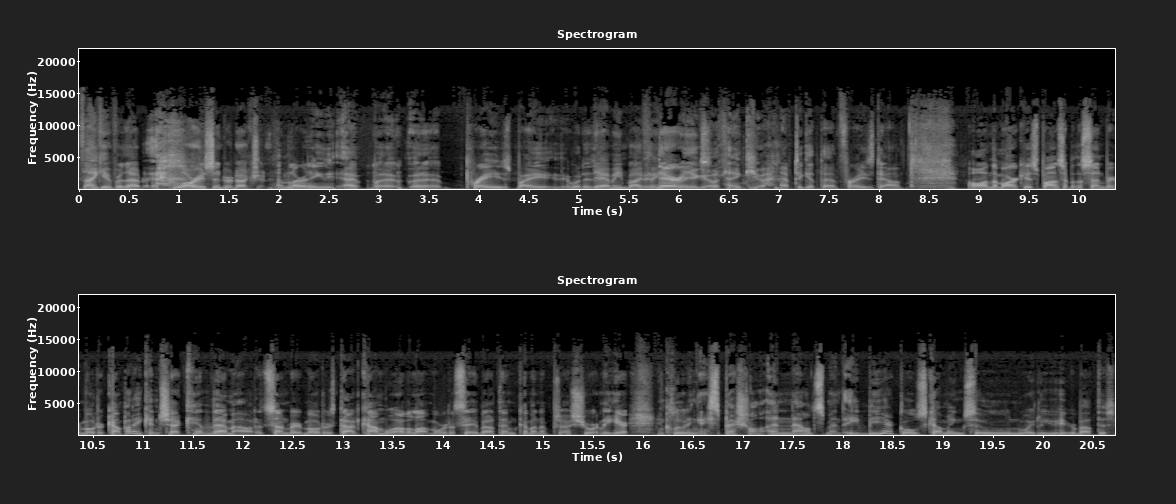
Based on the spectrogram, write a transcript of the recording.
Thank you for that glorious introduction. I'm learning uh, uh, praise by, what is Damning it? by There praise. you go. Thank you. I have to get that phrase down. On the Mark is sponsored by the Sunbury Motor Company. You can check them out at sunburymotors.com. We'll have a lot more to say about them coming up uh, shortly here, including a special announcement. A vehicle's coming soon. Wait till you hear about this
